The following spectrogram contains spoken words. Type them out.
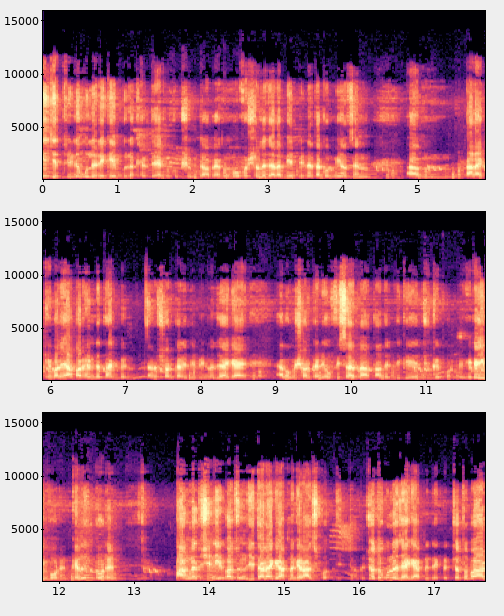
এই যে তৃণমূলের এই গেমগুলো খেলতে এখন খুব সুবিধা হবে। এখন মফসলে যারা বিএনপি নেতা কর্মী আছেন তারা একেবারে আপার হ্যান্ডে থাকবেন। তারা সরকারি বিভিন্ন জায়গায় এবং সরকারি অফিসাররা তাদের দিকে ঝুঁকে পড়বে। এটা ইম্পর্টেন্ট কেন ইম্পর্টেন্ট বাংলাদেশে নির্বাচন জেতার আগে আপনাকে রাজপথ জিততে হবে। যতগুলো জায়গায় আপনি দেখবেন, যতবার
